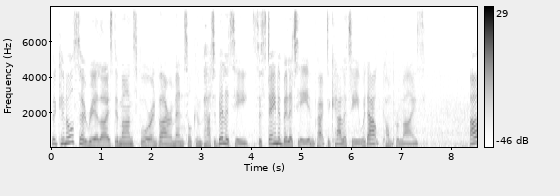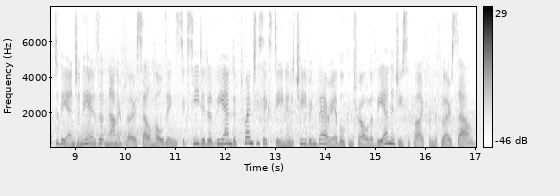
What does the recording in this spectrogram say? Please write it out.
but can also realize demands for environmental compatibility, sustainability and practicality without compromise. After the engineers at nanoFlowcell Holdings succeeded at the end of 2016 in achieving variable control of the energy supply from the flow cell,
